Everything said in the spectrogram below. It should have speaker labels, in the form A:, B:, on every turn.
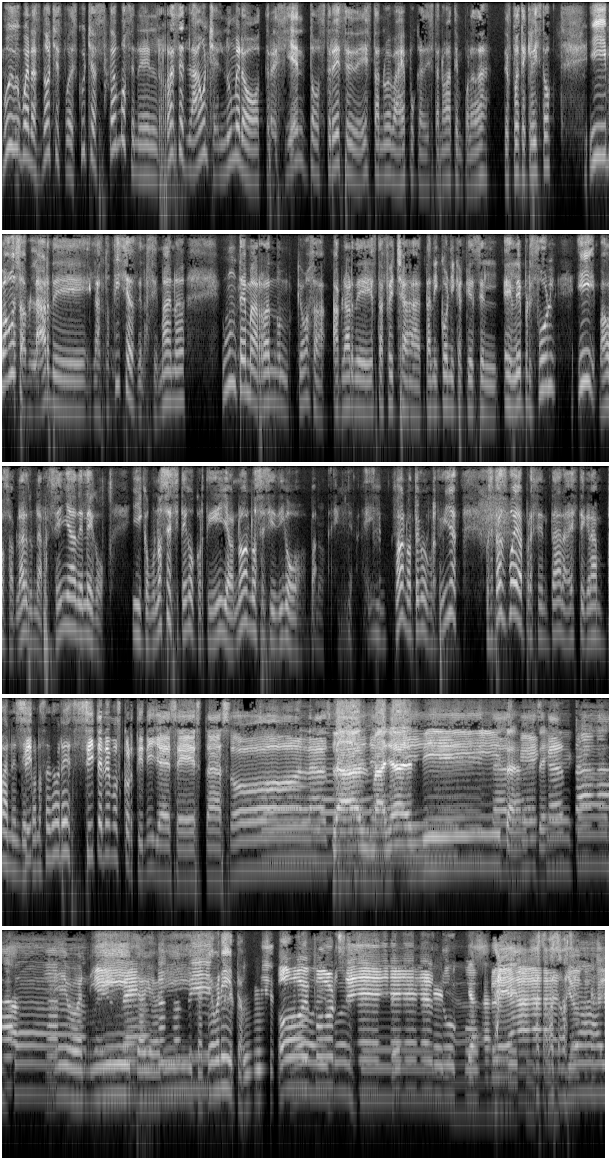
A: Muy buenas noches, pues escuchas, estamos en el Reset Lounge, el número 313 de esta nueva época, de esta nueva temporada, después de Cristo, y vamos a hablar de las noticias de la semana, un tema random que vamos a hablar de esta fecha tan icónica que es el, el April Fool, y vamos a hablar de una reseña de Lego. Y como no sé si tengo cortinilla o no, no sé si digo, no, no, no tengo cortinillas, pues entonces voy a presentar a este gran panel de
B: Sí,
A: conocedores.
B: Sí tenemos cortinilla, es estas son las,
C: Las
B: mañanitas que
A: Qué bonita, qué bonita, qué bonito.
B: Hoy por
C: por
B: ser tu
C: tu
B: cumpleaños,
